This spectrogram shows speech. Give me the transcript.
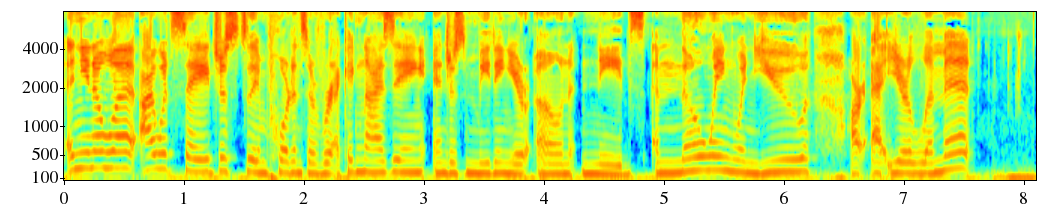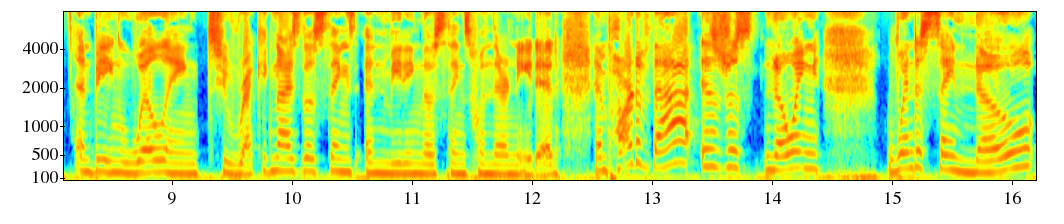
And you know what? I would say just the importance of recognizing and just meeting your own needs and knowing when you are at your limit and being willing to recognize those things and meeting those things when they're needed. And part of that is just knowing when to say no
